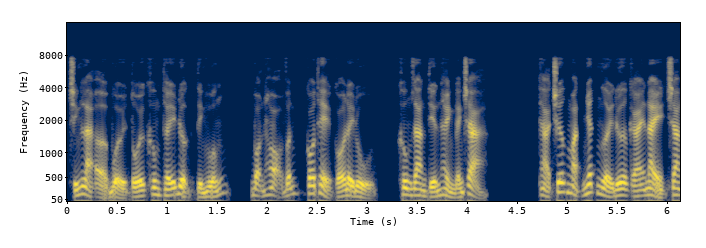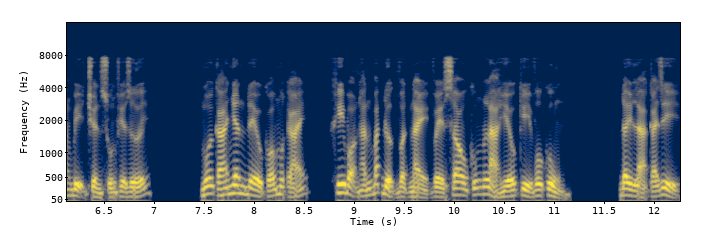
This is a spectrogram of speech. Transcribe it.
chính là ở buổi tối không thấy được tình huống, bọn họ vẫn có thể có đầy đủ, không gian tiến hành đánh trả. Thả trước mặt nhất người đưa cái này trang bị truyền xuống phía dưới. Mỗi cá nhân đều có một cái khi bọn hắn bắt được vật này về sau cũng là hiếu kỳ vô cùng. Đây là cái gì?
